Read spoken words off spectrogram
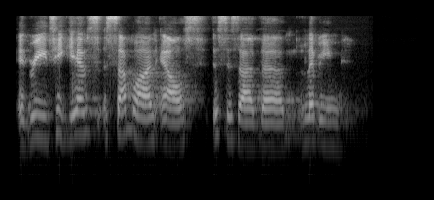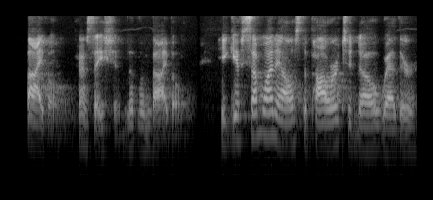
It reads, He gives someone else, this is uh, the Living Bible translation, Living Bible. He gives someone else the power to know whether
